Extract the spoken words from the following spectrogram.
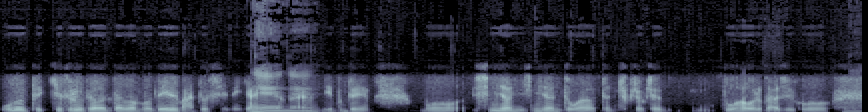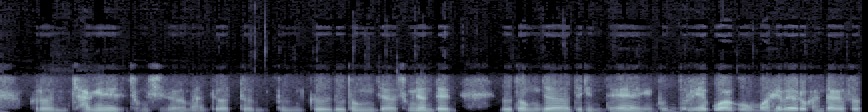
오늘 기술을 배웠다가 뭐 내일 만들 수 있는 게 네, 아니잖아요. 네, 네. 이분들 뭐 10년, 20년 동안 어떤 축적된 노하우를 가지고 네. 그런 장인의 정신으로 만들었던 분, 그 노동자, 숙련된 노동자들인데, 이분들을 해고하고 뭐 해외로 간다 해서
